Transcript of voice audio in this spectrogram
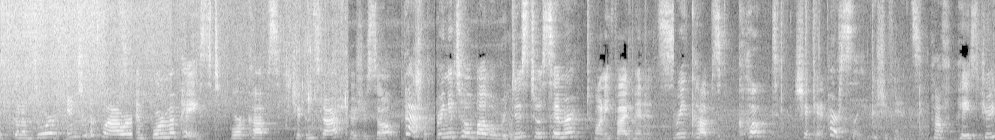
It's gonna absorb into the flour and form a paste. Four cups chicken stock, kosher salt, pepper. Bring it to a bubble, reduce to a simmer, 25 minutes. Three cups cooked chicken. Parsley, because you fancy. Puff pastry.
